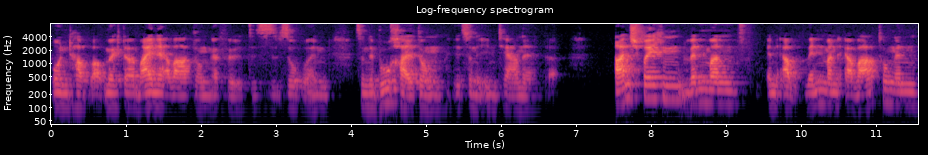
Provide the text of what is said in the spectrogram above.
und hab, möchte meine Erwartungen erfüllt. Das ist so, ein, so eine Buchhaltung, so eine interne. Ansprechen, wenn man, wenn man Erwartungen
